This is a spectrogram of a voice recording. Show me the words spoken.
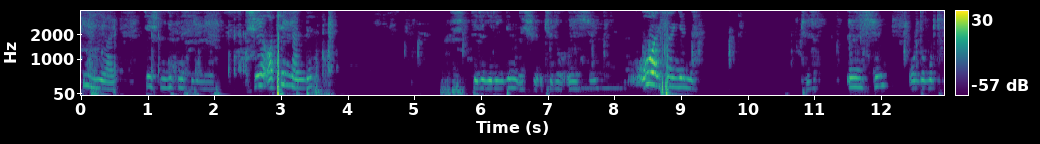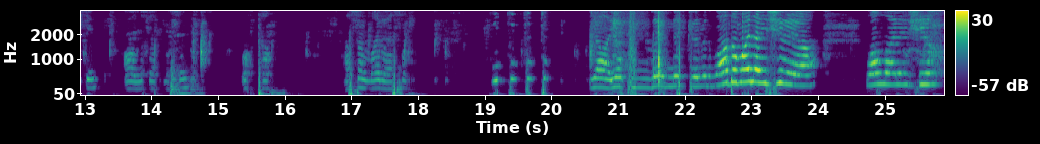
Tüh ya. Keşke gitmeseydim ya. Şey atayım ben bir. Şu geri geri gideyim de şu çocuk ölsün. O sen girme. Çocuk ölsün. Orada kurtulayım. Ağırlık yapmasın. Oh tamam. Hasan bay bay Hasan. Git git git git. Ya yok ben net görmedim. Adam hala yaşıyor ya. Vallahi hala yaşıyor.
